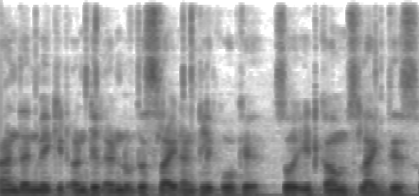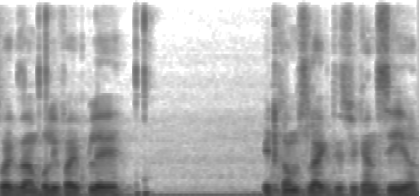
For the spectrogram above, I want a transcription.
and then make it until end of the slide and click ok. So it comes like this. For example if i play it comes like this. You can see here.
